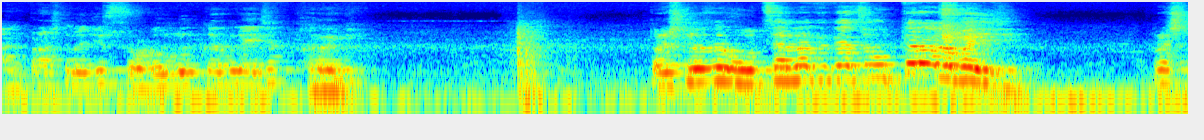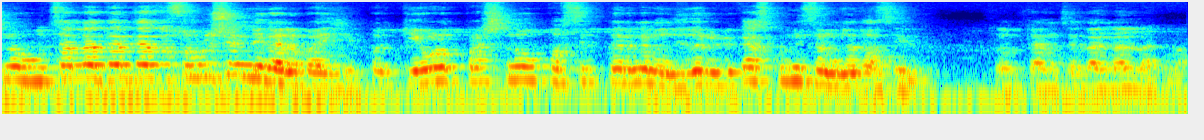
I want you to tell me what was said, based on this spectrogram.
आणि प्रश्नाची सोडवणूक करणं याच्यात फरक आहे. प्रश्न जर उचलला तर त्याचं उत्तर आलं पाहिजे. प्रश्न उचलला तर त्याचं सोल्युशन निघालं पाहिजे. पण केवळ प्रश्न उपस्थित करणे म्हणजे जर विकास कोणी समजत असेल तर त्यांचे दंडाला लागला.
